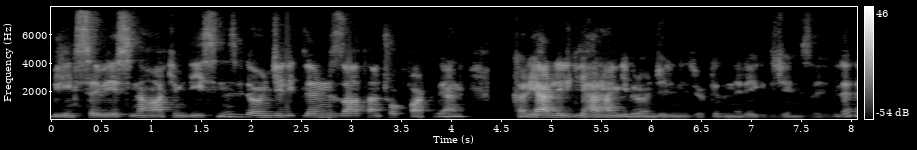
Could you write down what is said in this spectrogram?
bilinç seviyesine hakim değilsiniz. Bir de öncelikleriniz zaten çok farklı. Yani kariyerle ilgili herhangi bir önceliğiniz yok ya da nereye gideceğinizle ilgili.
